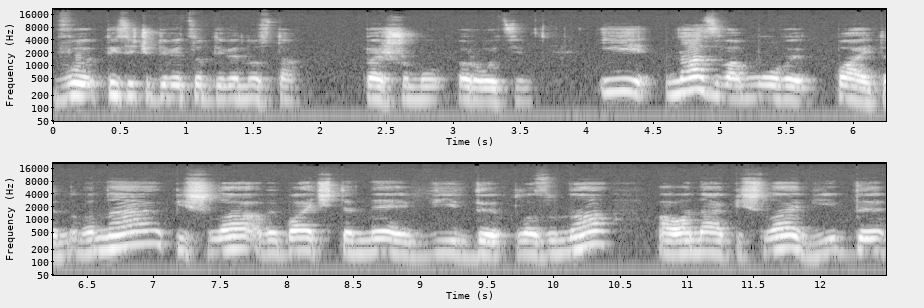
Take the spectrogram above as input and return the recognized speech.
в 1991 році. І назва мови Python вона пішла, ви бачите, не від плазуна, а вона пішла від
